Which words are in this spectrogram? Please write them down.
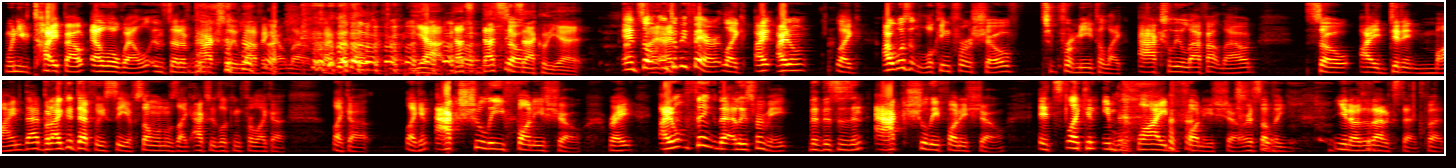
when you type out LOL instead of actually laughing out loud. Type yeah, that's that's so, exactly it. And so, I, and to be fair, like I I don't like I wasn't looking for a show to, for me to like actually laugh out loud, so I didn't mind that. But I could definitely see if someone was like actually looking for like a like a like an actually funny show, right? I don't think that, at least for me, that this is an actually funny show. It's like an implied funny show or something, you know, to that extent. But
